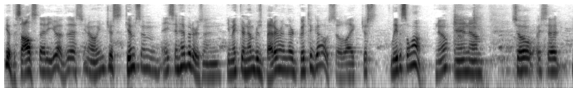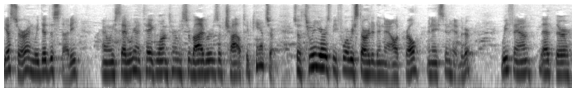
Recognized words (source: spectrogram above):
You have the SOLVD study, you have this, you know, you just give them some ACE inhibitors and you make their numbers better and they're good to go. So, like, just leave us alone, you know? And um, so I said, yes, sir. And we did the study and we said, we're going to take long term survivors of childhood cancer. So, three years before we started an enalapril, an ACE inhibitor, we found that their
